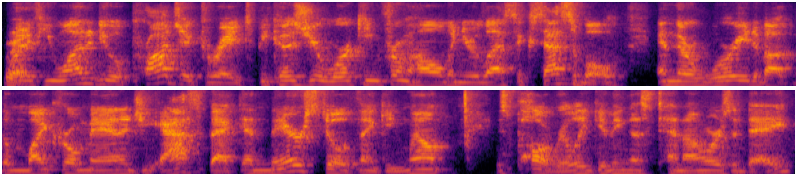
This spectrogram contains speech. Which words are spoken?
But Right. if you want to do a project rate because you're working from home and you're less accessible and they're worried about the micromanaging aspect and they're still thinking, well, is Paul really giving us 10 hours a day?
